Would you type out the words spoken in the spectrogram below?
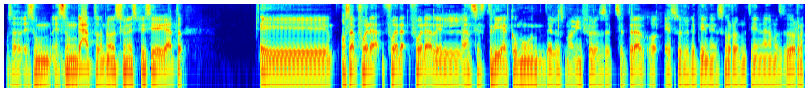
O sea, es un, es un gato, ¿no? Es una especie de gato. Eh, o sea, fuera, fuera, fuera de la ancestría común de los mamíferos, etcétera, eso es lo que tiene zorro, no tiene nada más de zorro.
